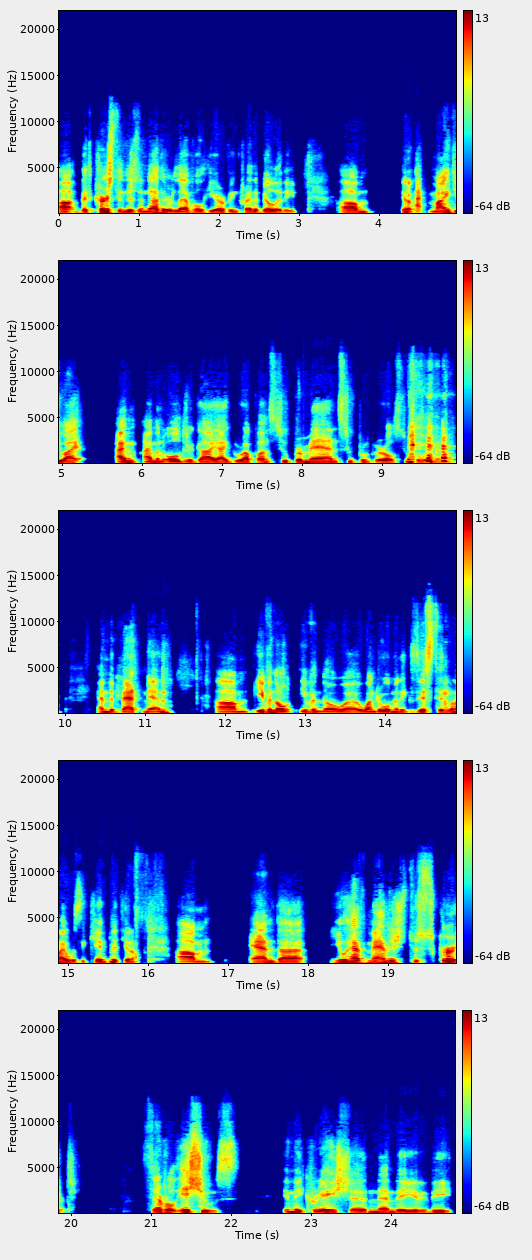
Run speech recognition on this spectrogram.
Uh, but Kirsten, there's another level here of incredibility. Um, you know, mind you, I I'm I'm an older guy. I grew up on Superman, Supergirl, Superwoman, and the Batman. Um, even though even though uh, Wonder Woman existed when I was a kid, but you know, um, and uh, you have managed to skirt several issues in the creation and the the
